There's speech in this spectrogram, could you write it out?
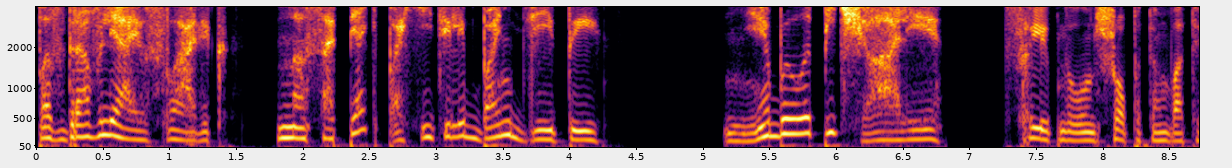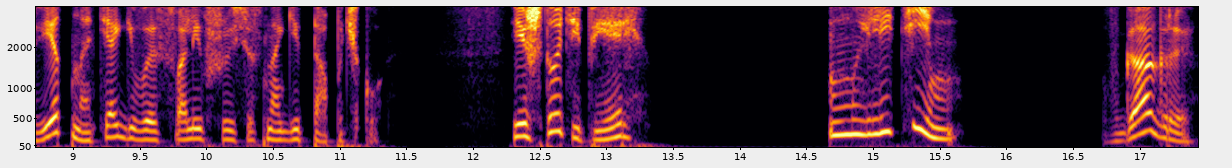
«Поздравляю, Славик, нас опять похитили бандиты». «Не было печали», — всхлипнул он шепотом в ответ, натягивая свалившуюся с ноги тапочку. «И что теперь?» «Мы летим». «В Гагры?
